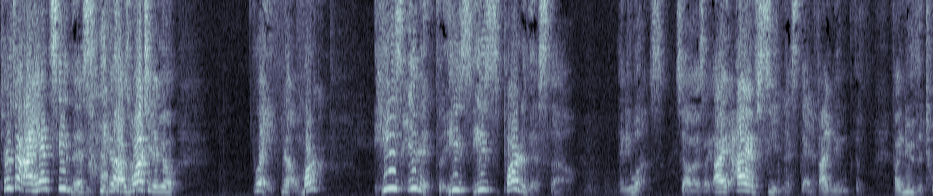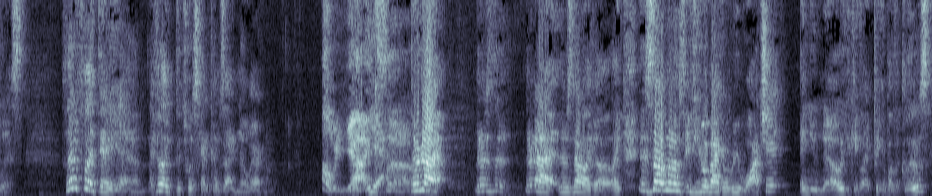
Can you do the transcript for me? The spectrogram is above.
Turns out I had seen this because I was watching it. and go, wait, no, Mark, he's in it. He's he's part of this though, and he was. So I was like, I, I have seen this. Then if I knew if, if I knew the twist, so then I feel like they um, I feel like the twist kind of comes out of nowhere. Oh, yeah. It's, Yeah, uh, they're not. There's the, they're not. There's not like a like. It's not one of those. If you go back and rewatch it and you know, you can like pick up all the clues.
